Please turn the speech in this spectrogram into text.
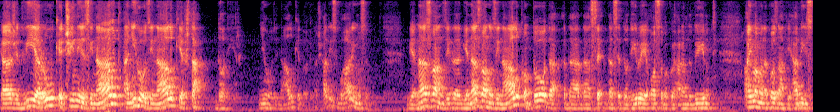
Kaže, dvije ruke čini zinaluk, a njihov zinaluk je šta? Dodir njihov zinaluk je dodir. Znači, hadis u Buhari muslim, gdje je, nazvan, e, gdje je nazvano zinalukom to da, da, da, se, da se dodiruje osoba koja je haram dodirnuti. A imamo nepoznati hadis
